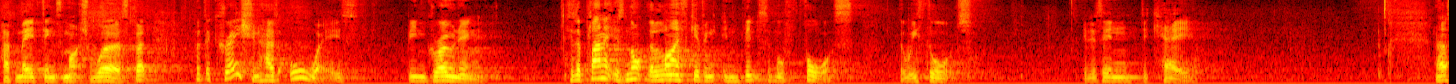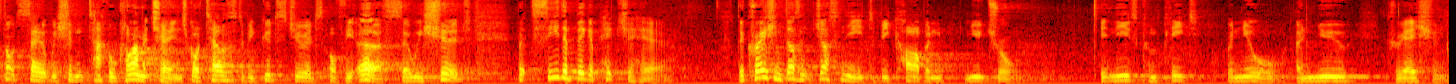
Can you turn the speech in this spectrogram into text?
have made things much worse, but, but the creation has always been groaning. So the planet is not the life giving, invincible force that we thought, it is in decay. Now, that's not to say that we shouldn't tackle climate change. God tells us to be good stewards of the earth, so we should. But see the bigger picture here. The creation doesn't just need to be carbon neutral, it needs complete renewal, a new creation.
